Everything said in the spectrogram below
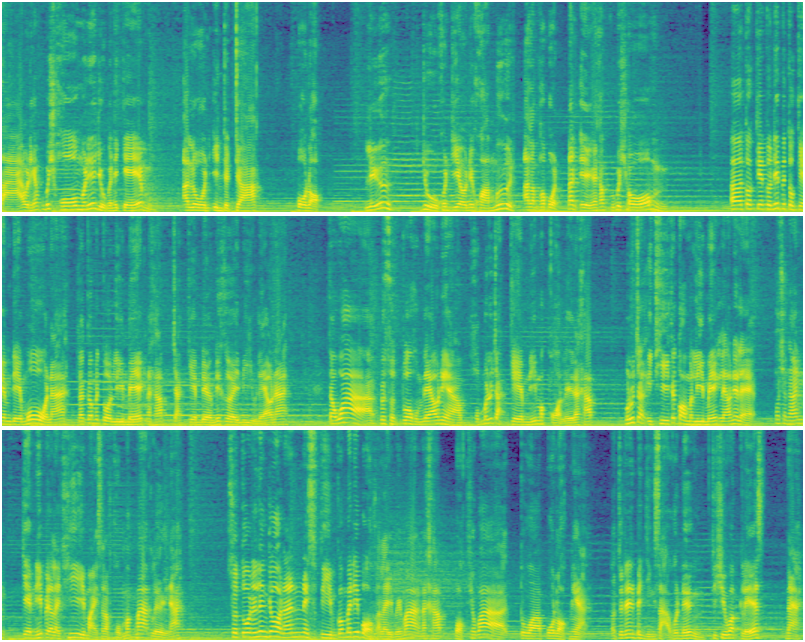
สวัสดีครับคุณผู้ชม วันนี้อยู่กันในเกม Alone in the Dark p o l o g หรืออยู่คนเดียวในความมืดอลัมพบทนั่นเองนะครับคุณผู้ชมเอ่อตัวเกมตัวนี้เป็นตัวเกมเดโมนะแล้วก็เป็นตัวรีเมคนะครับจากเกมเดิมที่เคยมีอยู่แล้วนะ แต่ว่าโดยส่วนตัวผมแล้วเนี่ย ผมไม่รู้จักเกมนี้มาก่อนเลยนะครับมารู้จักอีกทีก็ตอนมันรีเมคแล้วเนี่ยแหละเพราะฉะนั้นเกมนี้เป็นอะไรที่ใหม่สำหรับผมมากๆเลยนะส่วนตัวในเรื่องย่อนั้นในสตรีมก็ไม่ได้บอกอะไรไปมากนะครับบอกแค่ว่าตัวโปรล็อกเนี่ย เราจะเล่นเป็นหญิงสาวคนหนึ่งที่ชื่อว่าเกรซนะ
